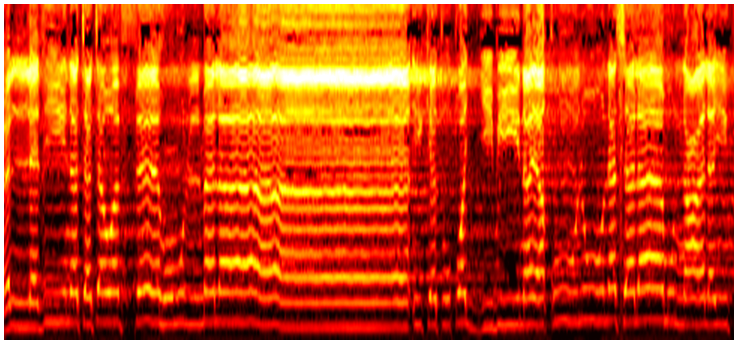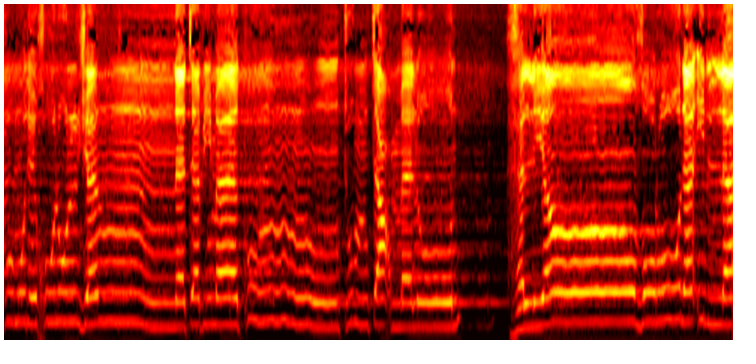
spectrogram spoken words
الذين تتوفاهم الملائكة طيبين يقولون سلام عليكم ادخلوا الجنة بما كنتم تعملون. هل ينظرون إلا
